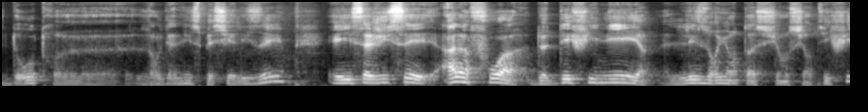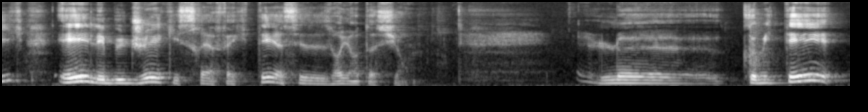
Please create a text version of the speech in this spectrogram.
d'autres euh, organismes spécialisés. Et il s'agissait à la fois de définir les orientations scientifiques et les budgets qui seraient affectés à ces orientations. Le comité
